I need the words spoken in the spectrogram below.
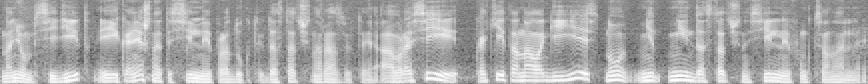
на нем сидит. И, конечно, это сильные продукты, достаточно развитые. А в России какие-то аналоги есть, но недостаточно не, сильные, функциональные.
